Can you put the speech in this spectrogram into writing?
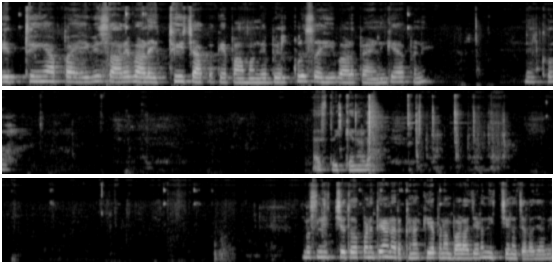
ਇੱਥੇ ਹੀ ਆਪਾਂ ਇਹ ਵੀ ਸਾਰੇ ਵਾਲ ਇੱਥੇ ਹੀ ਚੱਕ ਕੇ ਪਾਵਾਂਗੇ ਬਿਲਕੁਲ ਸਹੀ ਵਾਲ ਪੈਣਗੇ ਆਪਣੇ ਦੇਖੋ ਇਸ ਤਰੀਕੇ ਨਾਲ ਬਸ ਨੀਚੇ ਤੋਂ ਆਪਣਾ ਧਿਆਨ ਰੱਖਣਾ ਕਿ ਆਪਣਾ ਬਾਲਾ ਜਿਹੜਾ ਨੀਚੇ ਨਾ ਚਲਾ ਜਾਵੇ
